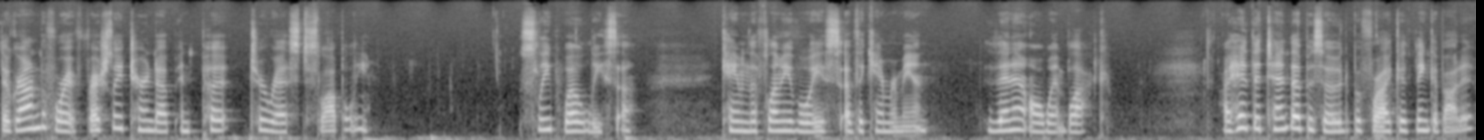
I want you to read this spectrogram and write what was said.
the ground before it freshly turned up and put to rest sloppily. Sleep well, Lisa, came the phlegmy voice of the cameraman. Then it all went black. I hit the tenth episode before I could think about it,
